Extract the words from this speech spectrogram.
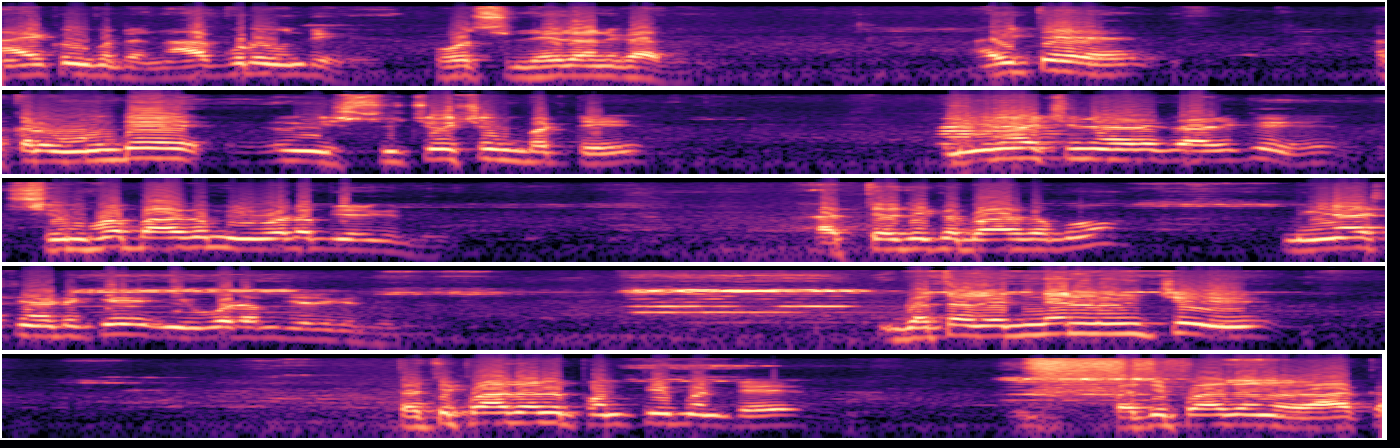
నాయకునికి ఉంటుంది. నాకు కూడా ఉంది. ఫోర్స్ లేదని కాదు. అయితే అక్కడ ఉండే ఈ సిచ్యువేషన్ బట్టి మీనాక్షి నాయుడు గారికి సింహ భాగం ఇవ్వడం జరిగింది. అత్యధిక భాగము మీనాక్షి నాయుడికే ఇవ్వడం జరిగింది. గత రెండు నెలల నుంచి ప్రతిపాదనలు పంపించమంటే ప్రతిపాదన రాక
